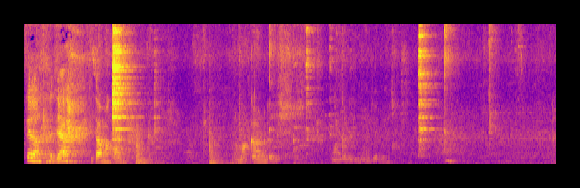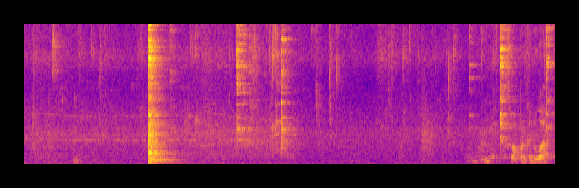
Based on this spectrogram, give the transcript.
Oke langsung aja kita makan. Kita makan guys. lua.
